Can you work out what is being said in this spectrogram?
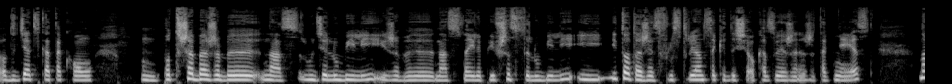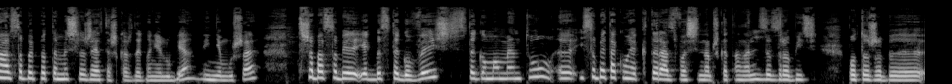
od dziecka taką mm, potrzebę, żeby nas ludzie lubili i żeby nas najlepiej wszyscy lubili i, i to też jest frustrujące, kiedy się okazuje, że, że tak nie jest. No ale sobie potem myślę, że ja też każdego nie lubię i nie muszę. Trzeba sobie jakby z tego wyjść, z tego momentu y, i sobie taką jak teraz właśnie na przykład analizę zrobić po to, żeby,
